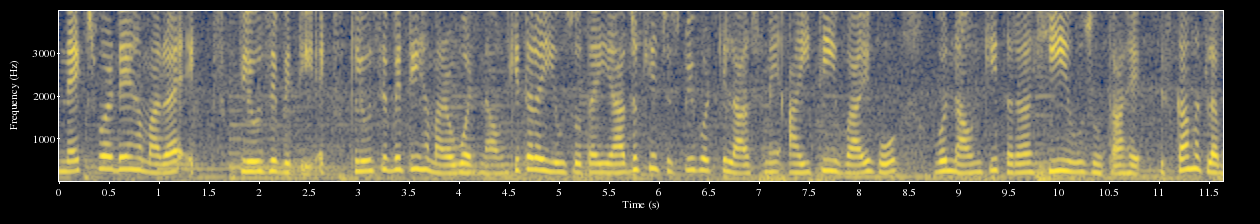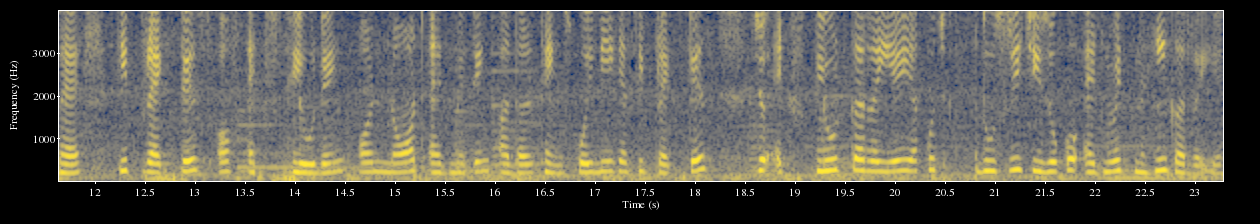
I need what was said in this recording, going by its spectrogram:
नेक्स्ट वर्ड है हमारा एक्सक्लूसिविटी एक्सक्लूसिविटी हमारा वर्ड नाउन की तरह यूज़ होता है। याद रखिए, जिस भी वर्ड के लास्ट में आई टी वाई हो, वो नाउन की तरह ही यूज़ होता है। इसका मतलब है द प्रैक्टिस ऑफ़ एक्सक्लूडिंग और नॉट एडमिटिंग अदर थिंग्स कोई भी एक ऐसी प्रैक्टिस जो एक्सक्लूड कर रही है या कुछ दूसरी चीज़ों को एडमिट नहीं कर रही है।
